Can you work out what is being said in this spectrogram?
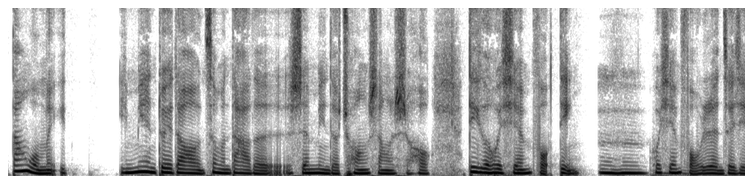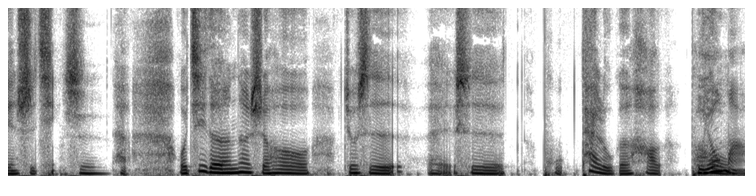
当我们一一面对到这么大的生命的创伤的时候，第一个会先否定，嗯哼，会先否认这件事情。是，我记得那时候就是呃，是普泰鲁格号。普悠玛，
